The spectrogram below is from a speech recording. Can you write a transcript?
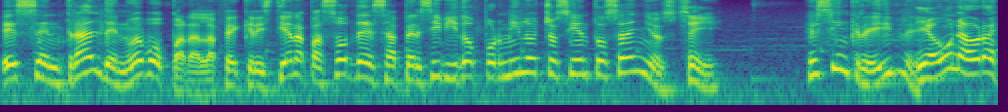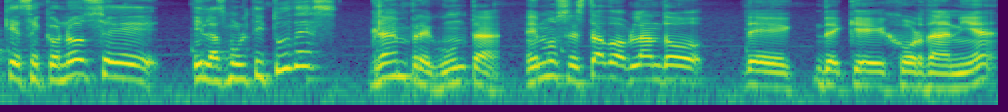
es central de nuevo para la fe cristiana. Pasó desapercibido por 1800 años. Sí. Es increíble. Y aún ahora que se conoce... ¿Y las multitudes? Gran pregunta. Hemos estado hablando de, de que Jordania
